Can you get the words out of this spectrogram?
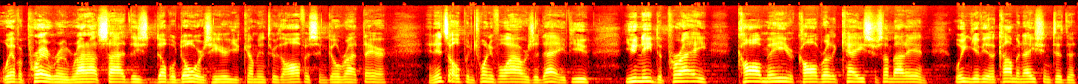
We have a prayer room right outside these double doors here. You come in through the office and go right there. And it's open 24 hours a day. If you, you need to pray, call me or call Brother Case or somebody, and we can give you the combination to the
